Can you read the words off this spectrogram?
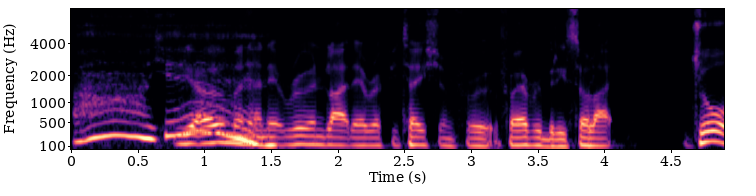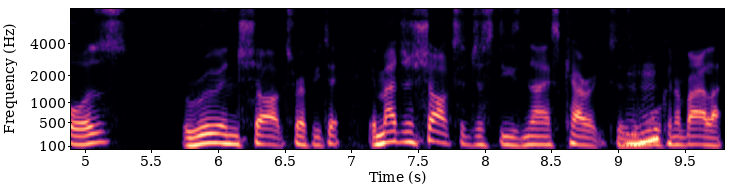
Oh yeah. The Omen, and it ruined like their reputation for for everybody. So like, Jaws ruined sharks' reputation. Imagine sharks are just these nice characters Mhm. walking about like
